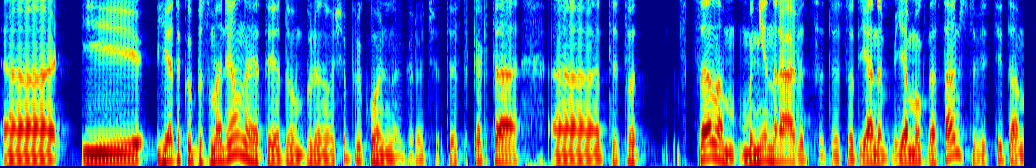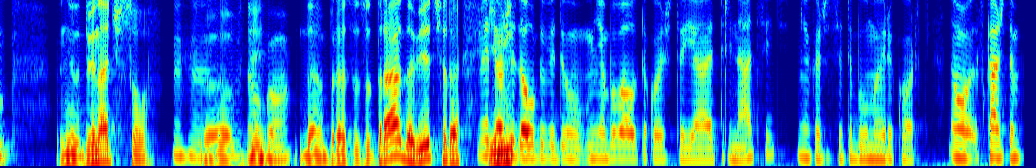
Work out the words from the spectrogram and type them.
Э, И я такой посмотрел на это, я думаю, блин, вообще прикольно, короче. То есть как-то, э, то есть вот в целом мне нравится. То есть вот я, я мог наставничество вести там, не знаю, 12 часов э, в день. Ого. Да, просто с утра до вечера. Я И тоже мне- долго веду. У меня бывало такое, что я 13, мне кажется, это был мой рекорд. Но с каждым...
